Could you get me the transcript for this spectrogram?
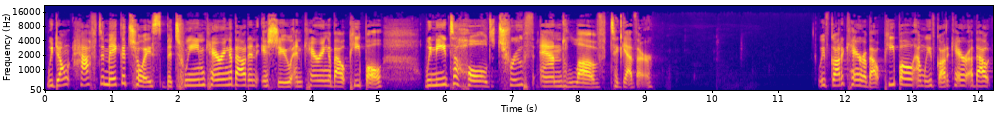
We don't have to make a choice between caring about an issue and caring about people. We need to hold truth and love together. We've got to care about people and we've got to care about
